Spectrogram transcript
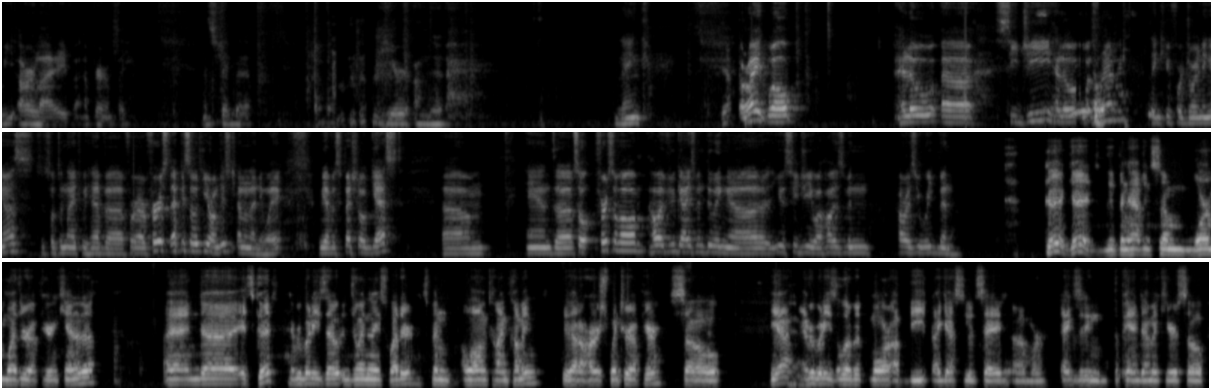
we are live apparently. Let's check that here on the link. Yep. All right. Well, hello, uh, CG. Hello, Rem. Thank you for joining us. So tonight we have, uh, for our first episode here on this channel, anyway, we have a special guest. Um, and uh, so, first of all, how have you guys been doing? Uh, UCG, well, how has been? How has your week been? Good, good. We've been having some warm weather up here in Canada, and uh, it's good. Everybody's out enjoying the nice weather. It's been a long time coming. We've had a harsh winter up here, so yeah, everybody's a little bit more upbeat. I guess you would say um, we're exiting the pandemic here, so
